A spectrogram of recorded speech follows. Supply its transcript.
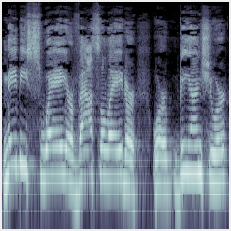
maybe sway or vacillate or, or be unsure,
